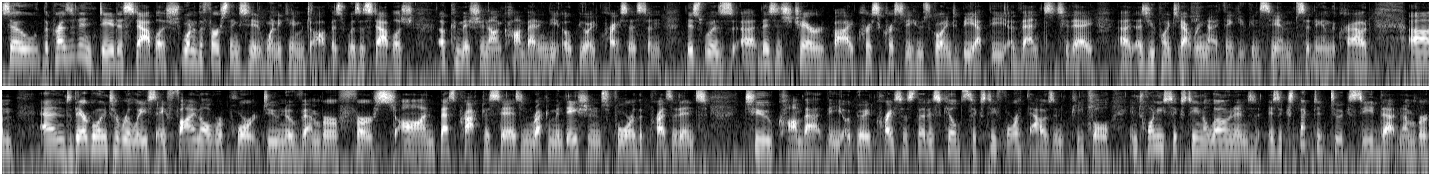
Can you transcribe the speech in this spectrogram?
So the president did establish, one of the first things he did when he came into office was establish a commission on combating the opioid crisis. And this was, uh, this is chaired by Chris Christie, who's going to be at the event today. Uh, as you pointed out, Reena, I think you can see him sitting in the crowd. Um, and they're going to release a final report due November 1st on best practices and recommendations for the president to combat the opioid crisis that has killed 64,000 people in 2016 alone and is expected to exceed that number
